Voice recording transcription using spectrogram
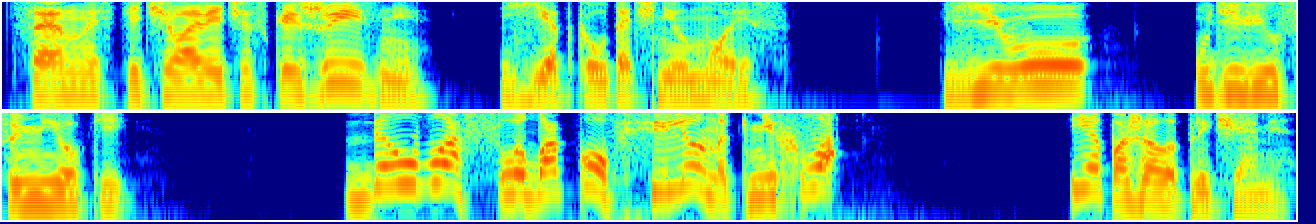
«Ценности человеческой жизни», — едко уточнил Морис. «Его?» — удивился мелкий. «Да у вас, слабаков, селенок не хва...» Я пожала плечами.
